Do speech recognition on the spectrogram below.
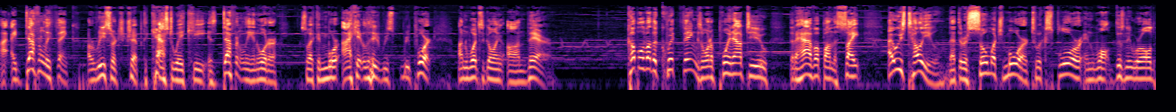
I, I definitely think a research trip to Castaway Cay is definitely in order, so I can more accurately re- report on what's going on there. A couple of other quick things I want to point out to you that I have up on the site. I always tell you that there is so much more to explore in Walt Disney World,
